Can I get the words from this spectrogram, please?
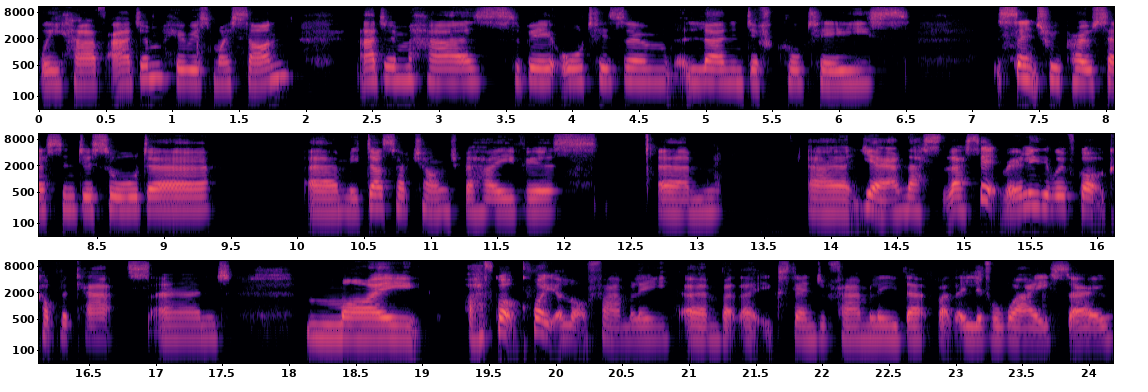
we have Adam, who is my son. Adam has severe autism, learning difficulties, sensory processing disorder. Um, he does have challenge behaviours. Um, uh, yeah, and that's that's it really. We've got a couple of cats, and my I've got quite a lot of family, um, but that extended family that but they live away, so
